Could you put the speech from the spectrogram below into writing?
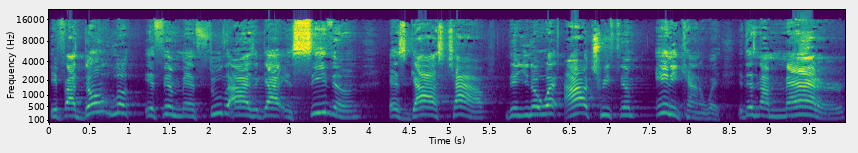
If I don't look at them, man, through the eyes of God and see them as God's child, then you know what? I'll treat them any kind of way. It does not matter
